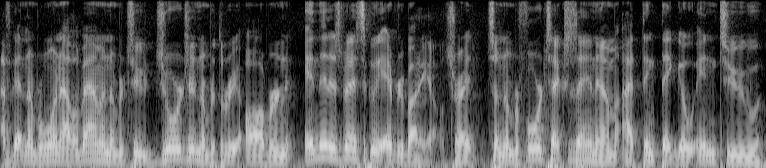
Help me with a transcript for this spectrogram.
I've got number one Alabama, number two Georgia, number three Auburn, and then it's basically everybody else, right? So number four Texas A&M. I think they go into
